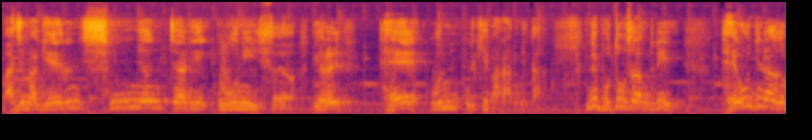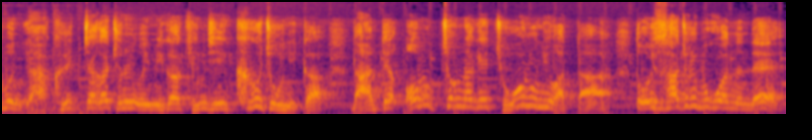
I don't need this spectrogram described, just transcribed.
마지막에는 10년짜리 운이 있어요. 이거를 대운 이렇게 말합니다. 근데 보통 사람들이 대운이라 그러면 야 글자가 주는 의미가 굉장히 크고 좋으니까 나한테 엄청나게 좋은 운이 왔다. 또 어디서 사주를 보고 왔는데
